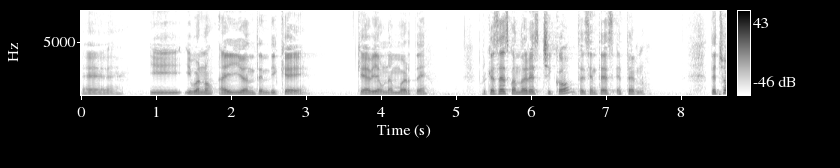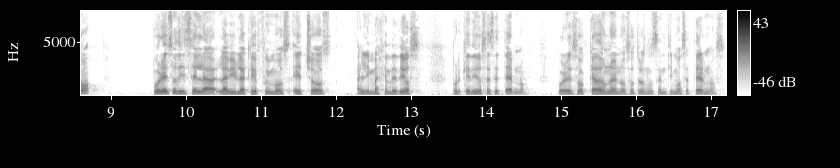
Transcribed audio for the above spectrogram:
Eh, y, y, bueno, ahí yo entendí que, que había una muerte, porque sabes, cuando eres chico te sientes eterno De hecho, por eso dice la, la Biblia que fuimos hechos a la imagen de Dios, porque Dios es eterno. Por eso cada uno de nosotros nos sentimos eternos,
